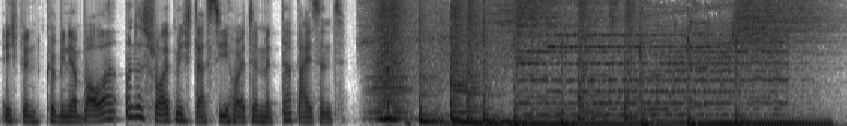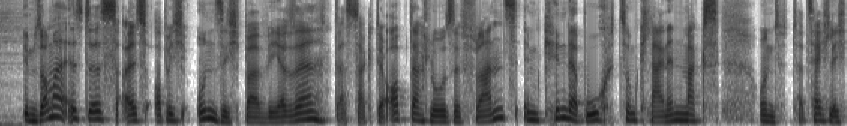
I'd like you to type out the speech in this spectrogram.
Ich bin Corbina Bauer und es freut mich, dass Sie heute mit dabei sind. Im Sommer ist es, als ob ich unsichtbar wäre, das sagt der obdachlose Franz im Kinderbuch zum kleinen Max. Und tatsächlich,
